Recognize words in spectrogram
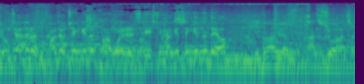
경찰들은 가족 챙기듯 망원이를 세심하게 챙겼는데요. 이거 하면 아주 좋아하죠.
